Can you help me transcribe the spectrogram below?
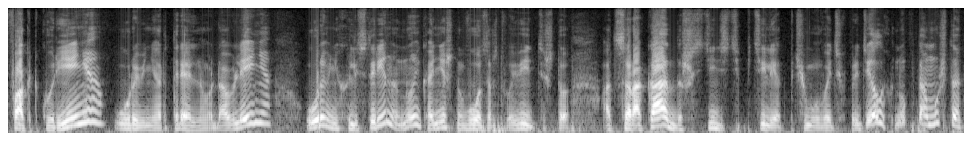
факт курения, уровень артериального давления, уровень холестерина, ну и, конечно, возраст. Вы видите, что от 40 до 65 лет. Почему в этих пределах? Ну, потому что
